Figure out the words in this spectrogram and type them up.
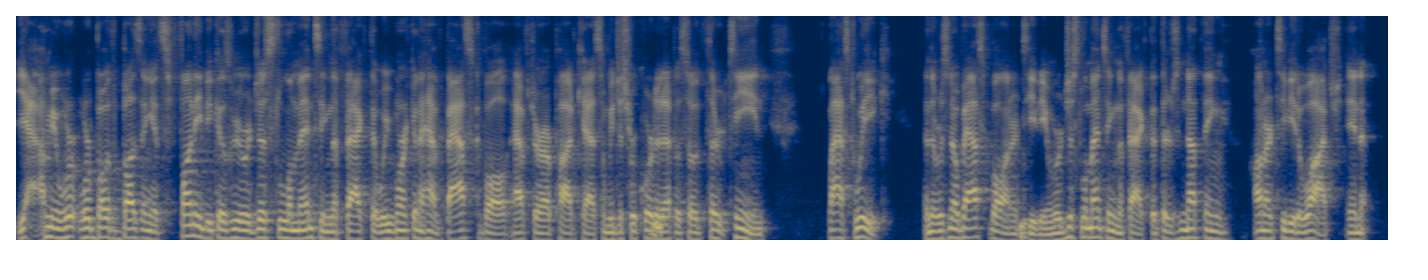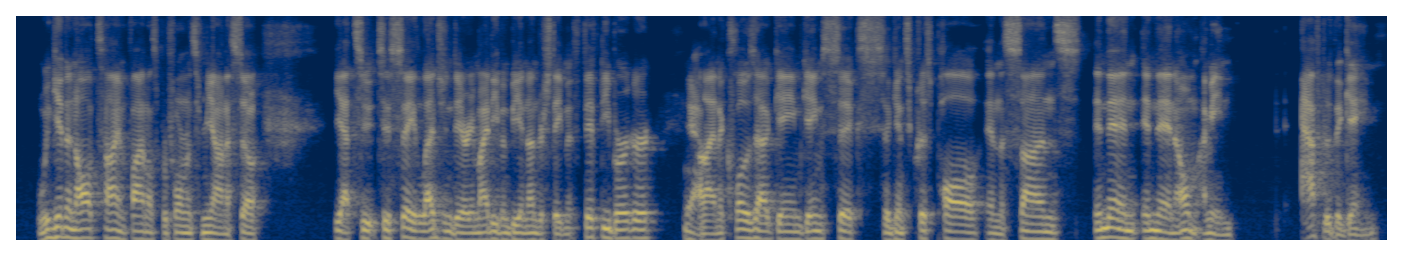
Yeah, I mean we're we're both buzzing. It's funny because we were just lamenting the fact that we weren't going to have basketball after our podcast, and we just recorded episode 13 last week, and there was no basketball on our TV, and we're just lamenting the fact that there's nothing on our TV to watch, and we get an all-time finals performance from Giannis. So, yeah, to to say legendary might even be an understatement. 50 burger, Yeah. uh, in a closeout game, Game Six against Chris Paul and the Suns, and then and then oh, I mean, after the game,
